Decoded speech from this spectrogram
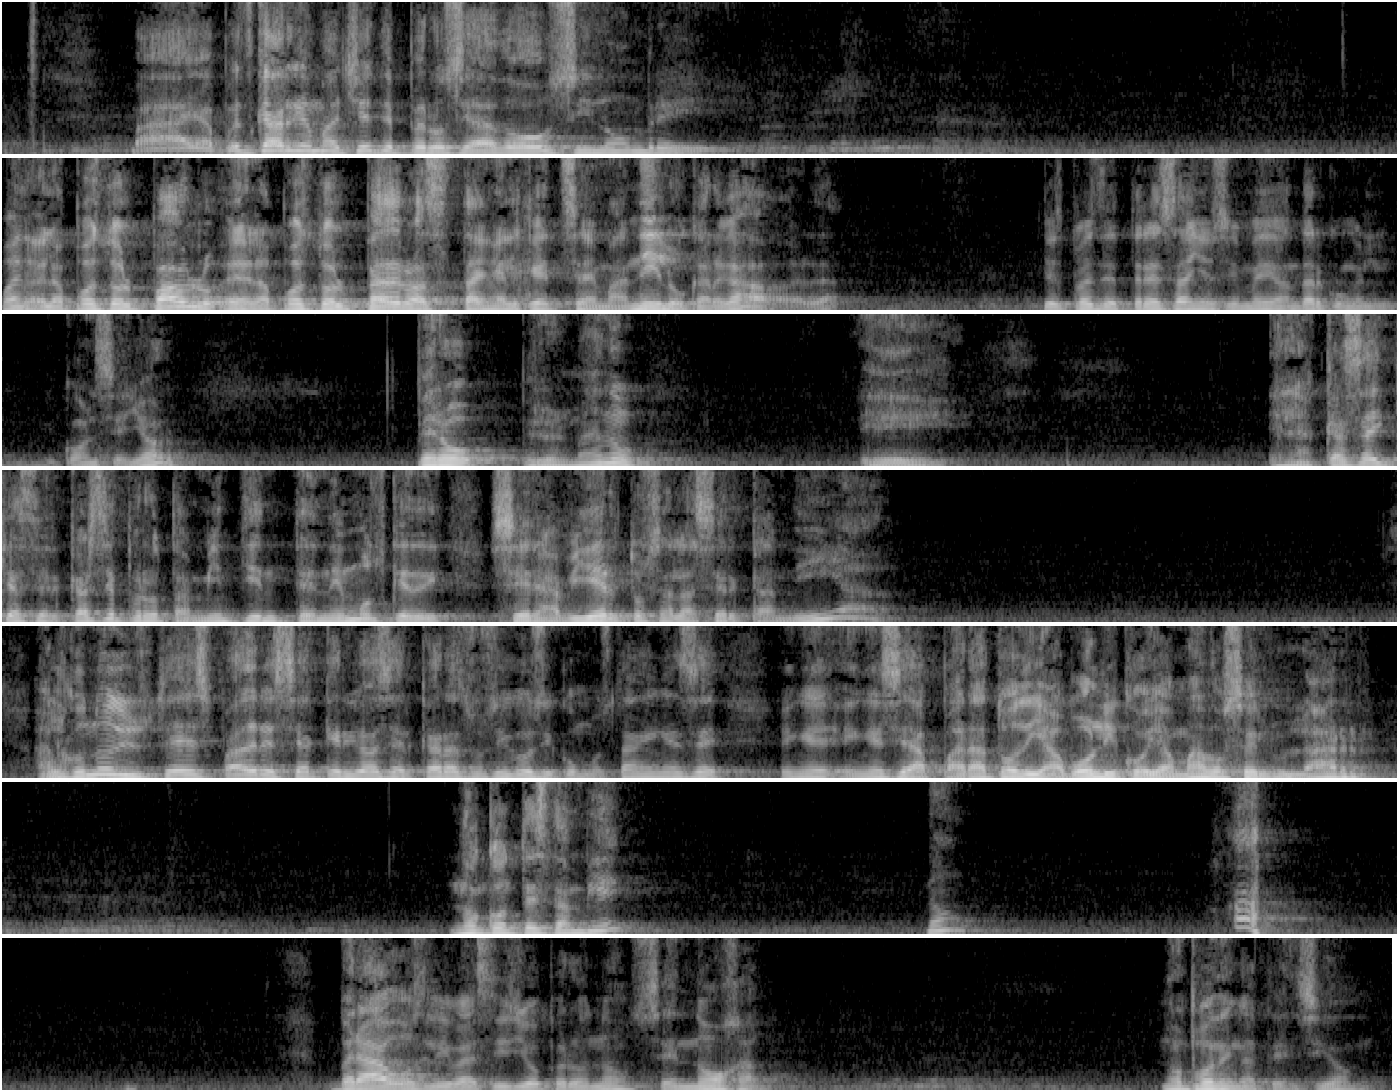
Vaya, pues cargue el machete, pero sea dócil, hombre. Bueno, el apóstol Pablo, el apóstol Pedro hasta en el Getsemaní lo cargaba después de tres años y medio andar con el, con el Señor. Pero, pero hermano, eh, en la casa hay que acercarse, pero también tenemos que ser abiertos a la cercanía. ¿Alguno de ustedes, padres, se ha querido acercar a sus hijos y como están en ese, en e, ese aparato diabólico llamado celular, no contestan bien? Bravos le iba a decir yo, pero no, se enojan. No ponen atención.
